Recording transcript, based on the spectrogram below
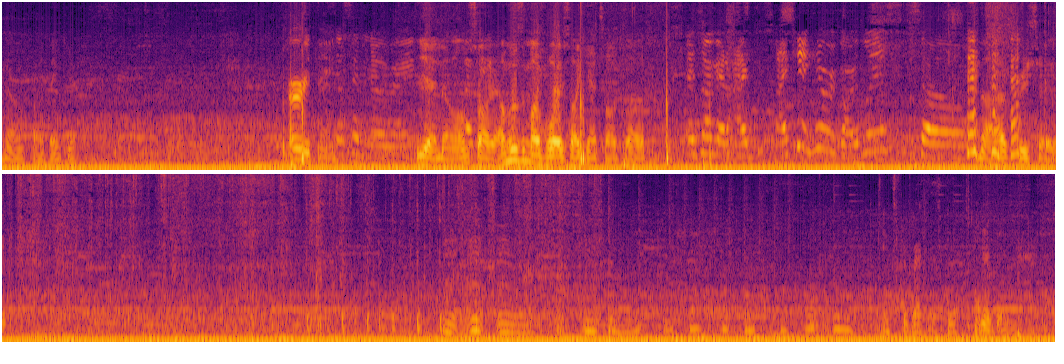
No, fine, thank you. Everything. Just said no, right? Yeah, no, I'm sorry. I'm losing my voice, so I can't talk loud. It's all good. I, I can't hear regardless, so. No, I appreciate it. Thanks for breakfast, boo. Yeah, baby.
